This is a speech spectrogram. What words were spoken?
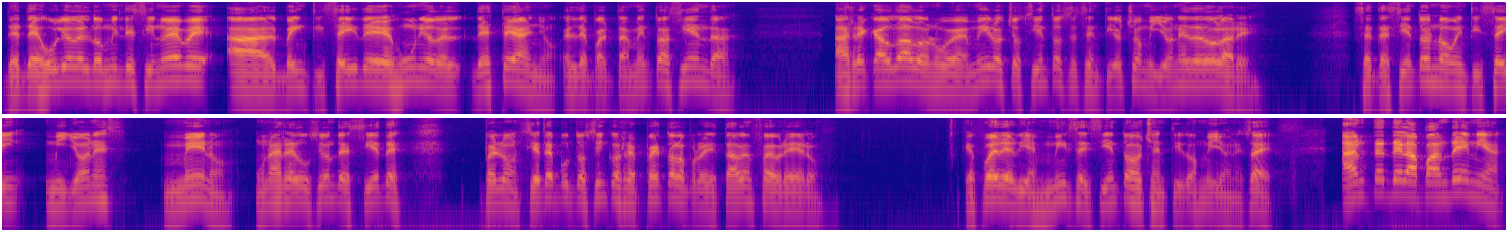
Desde julio del 2019 al 26 de junio del, de este año, el Departamento de Hacienda ha recaudado 9.868 millones de dólares, 796 millones menos, una reducción de 7, perdón, 7.5 respecto a lo proyectado en febrero, que fue de 10.682 millones. O sea, antes de la pandemia,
